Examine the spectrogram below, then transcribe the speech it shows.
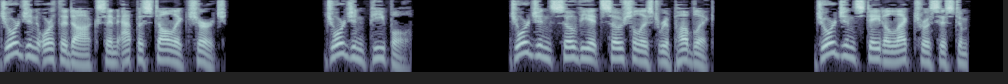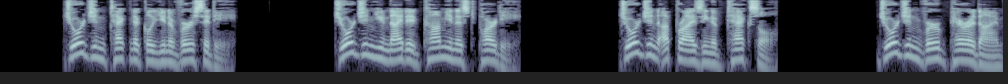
Georgian Orthodox and Apostolic Church. Georgian people. Georgian Soviet Socialist Republic. Georgian State Electrosystem. Georgian Technical University. Georgian United Communist Party Georgian Uprising of Texel. Georgian Verb Paradigm.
